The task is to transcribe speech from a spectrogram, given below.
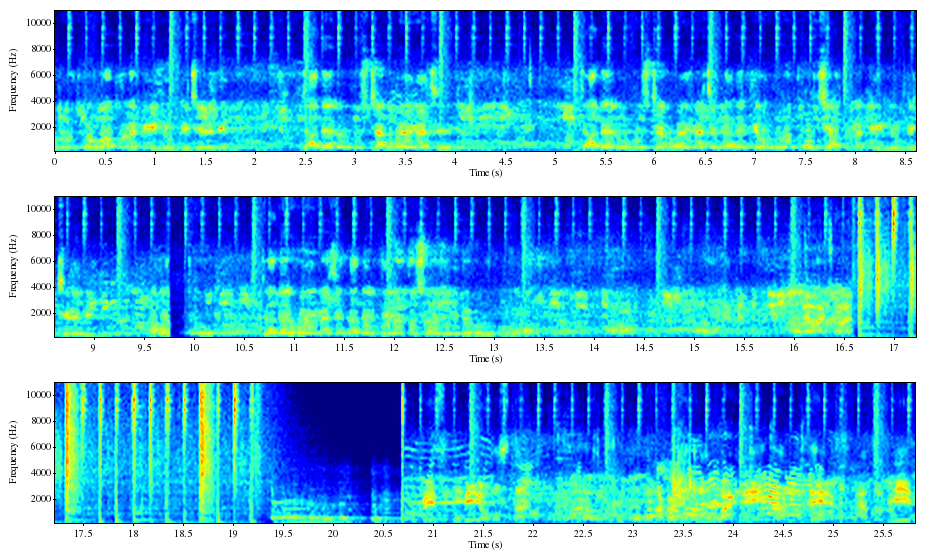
অনুরোধ করব, আপনারা গ্রিন রুমটি ছেড়ে দিন। যাদের অনুষ্ঠান হয়ে গেছে, যাদের অনুষ্ঠান হয়ে গেছে, তাদেরকে অনুরোধ করছি, আপনারা গ্রিন রুমটি ছেড়ে দিন। আমার যাদের হয়ে গেছে, তাদের বেরোতে সহযোগিতা করুন। ফ্রেন্ডস খুবই অবস্থা। মতন উপায় নেই, তার মধ্যে এত ভিড়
